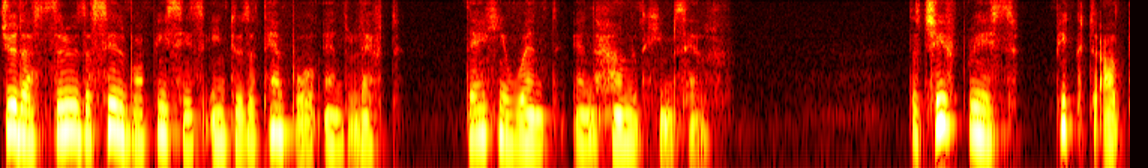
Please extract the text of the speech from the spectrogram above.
Judas threw the silver pieces into the temple and left. Then he went and hanged himself. The chief priest picked up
